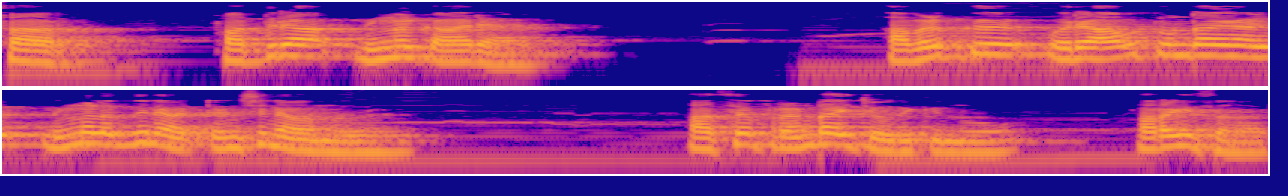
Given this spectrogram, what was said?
സാർ ഭദ്ര നിങ്ങൾക്കാരാ? അവൾക്ക് ഒരാപത്തുണ്ടായാൽ നിങ്ങൾ എന്തിനാ ടെൻഷനാവുന്നത്? ആസ് എ ഫ്രണ്ടായി ചോദിക്കുന്നു. പറയൂ സാർ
